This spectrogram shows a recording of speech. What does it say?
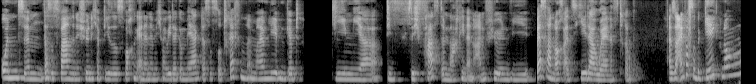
und ähm, das ist wahnsinnig schön. Ich habe dieses Wochenende nämlich mal wieder gemerkt, dass es so Treffen in meinem Leben gibt, die mir, die sich fast im Nachhinein anfühlen wie besser noch als jeder Wellness-Trip. Also einfach so Begegnungen,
